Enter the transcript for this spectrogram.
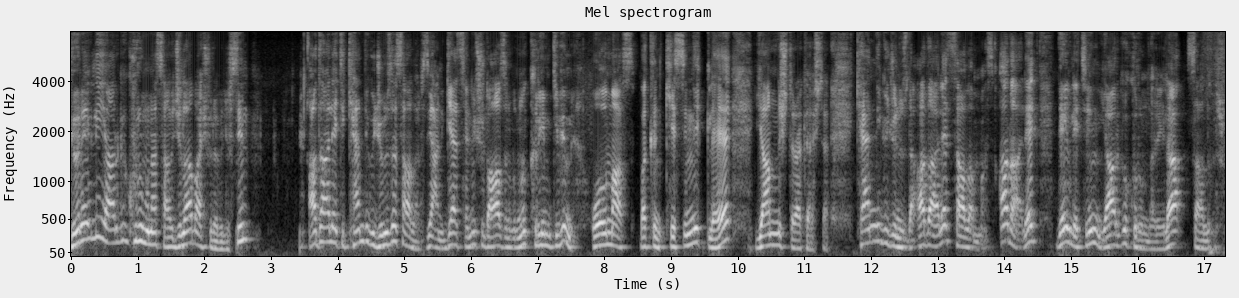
Görevli yargı kurumuna savcılığa başvurabilirsin. Adaleti kendi gücümüzle sağlarız. Yani gel senin şurada ağzını bunu kırayım gibi mi? Olmaz. Bakın kesinlikle yanlıştır arkadaşlar. Kendi gücünüzle adalet sağlanmaz. Adalet devletin yargı kurumlarıyla sağlanır.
